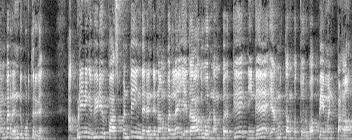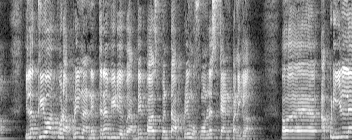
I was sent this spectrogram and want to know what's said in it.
நம்பர் ரெண்டு கொடுத்துருக்கேன் அப்படியே நீங்கள் வீடியோ பாஸ் பண்ணிட்டு இந்த ரெண்டு நம்பரில் ஏதாவது ஒரு நம்பருக்கு நீங்கள் இரநூத்தம்பத்தோரூபா பேமெண்ட் பண்ணலாம். இல்லை கியூஆர் கோட் அப்படியே நான் நிறுத்துறேன். வீடியோ அப்படியே பாஸ் பண்ணிட்டு அப்படியே உங்கள் ஃபோனில் ஸ்கேன் பண்ணிக்கலாம். அப்படி இல்லை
